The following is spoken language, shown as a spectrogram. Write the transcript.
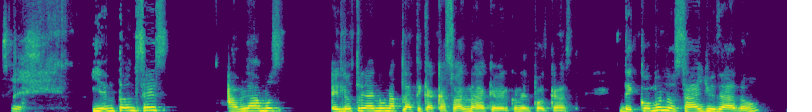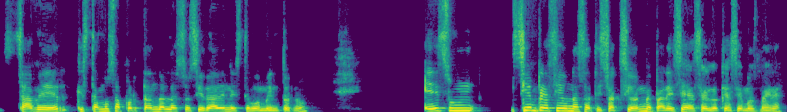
sí. Y entonces hablábamos el otro día en una plática casual, nada que ver con el podcast, de cómo nos ha ayudado saber que estamos aportando a la sociedad en este momento, ¿no? Es un, siempre ha sido una satisfacción, me parece, hacer lo que hacemos, Mayra,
